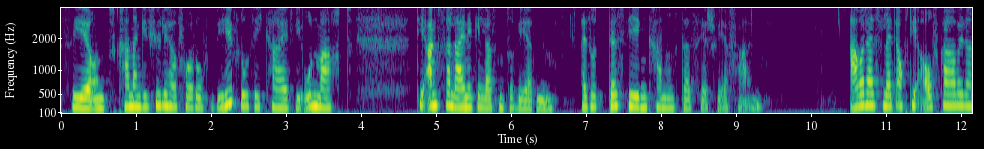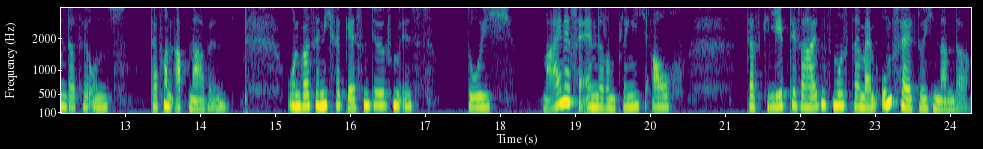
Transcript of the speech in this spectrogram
sehr und kann dann Gefühle hervorrufen wie Hilflosigkeit, wie Ohnmacht, die Angst, alleine gelassen zu werden. Also deswegen kann uns das sehr schwer fallen. Aber da ist vielleicht auch die Aufgabe dann, dass wir uns davon abnabeln. Und was wir nicht vergessen dürfen, ist, durch meine Veränderung bringe ich auch das gelebte Verhaltensmuster in meinem Umfeld durcheinander.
